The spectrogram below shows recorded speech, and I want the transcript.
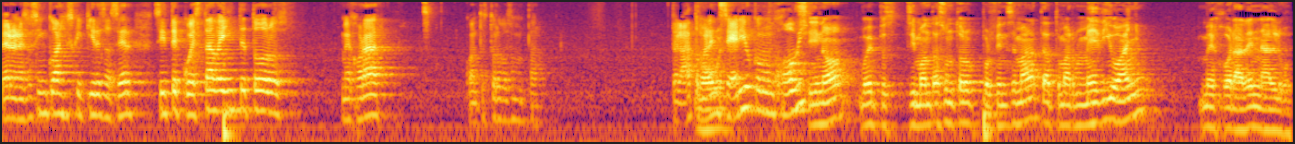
pero en esos cinco años, ¿qué quieres hacer? Si te cuesta 20 toros mejorar, ¿cuántos toros vas a montar? ¿Te la vas a tomar No, en serio como un hobby? Sí, no, güey, pues si montas un toro por fin de semana, te va a tomar medio año mejorar en algo.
